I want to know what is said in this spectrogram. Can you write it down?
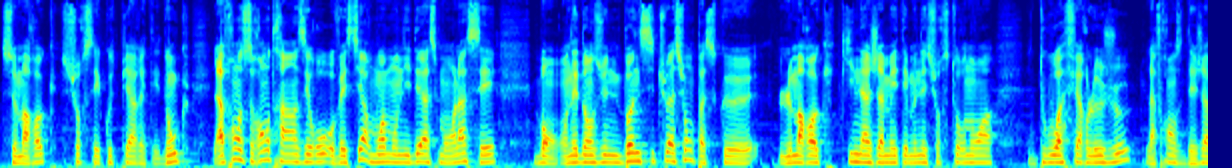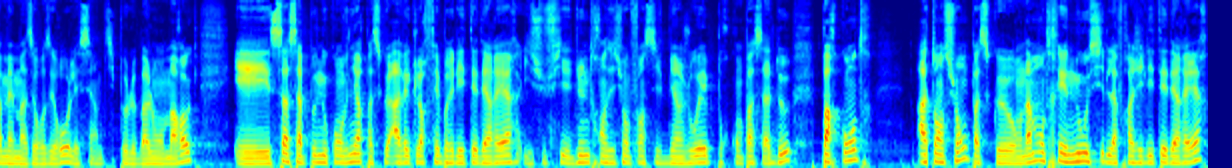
ce Maroc, sur ses coups de pied arrêtés. Donc, la France rentre à 1-0 au vestiaire. Moi, mon idée à ce moment-là, c'est bon, on est dans une bonne situation parce que le Maroc, qui n'a jamais été mené sur ce tournoi, doit faire le jeu. La France, déjà, même à 0-0, laisser un petit peu le ballon au Maroc. Et ça, ça peut nous convenir parce qu'avec leur fébrilité derrière, il suffit d'une transition offensive bien jouée pour qu'on passe à 2. Par contre, attention parce qu'on a montré nous aussi de la fragilité derrière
